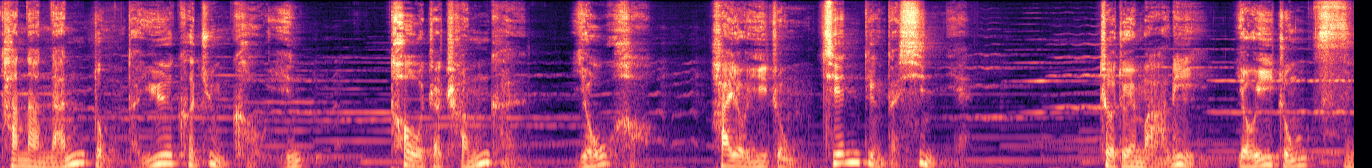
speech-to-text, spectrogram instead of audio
他那难懂的约克郡口音，透着诚恳、友好，还有一种坚定的信念。这对玛丽有一种抚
